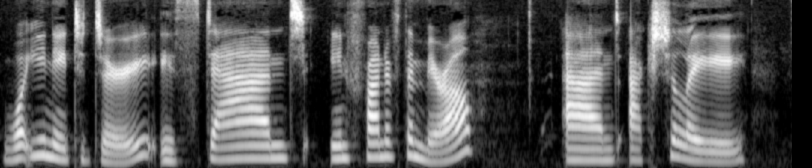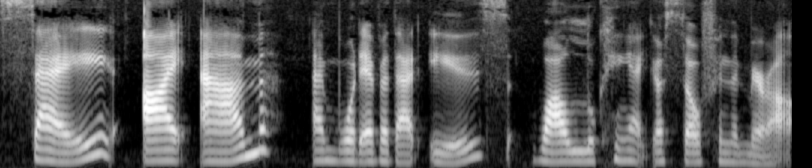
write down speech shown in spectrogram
what you need to do is stand in front of the mirror and actually say, I am, and whatever that is, while looking at yourself in the mirror.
